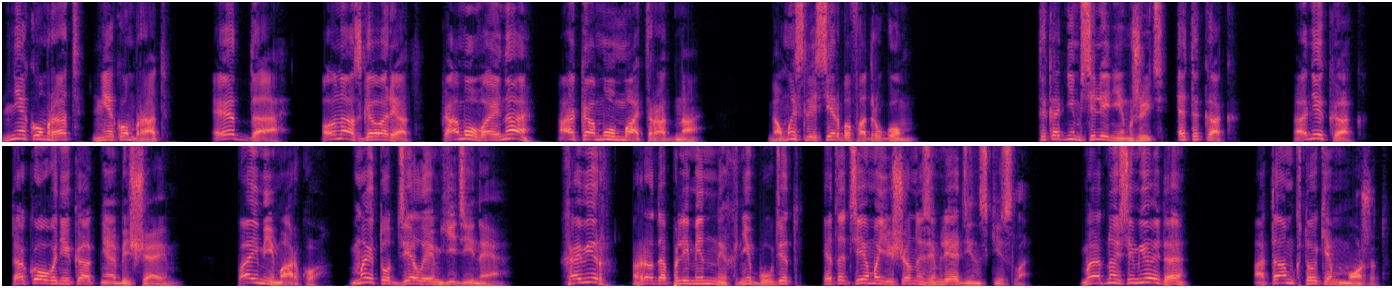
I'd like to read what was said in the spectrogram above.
«Не комрад, не комрад». «Это да. У нас говорят, кому война, а кому мать родна». Но мысли сербов о другом. «Так одним селением жить, это как?» «А никак. Такого никак не обещаем. Пойми, Марко, мы тут делаем единое. Хавир родоплеменных не будет, эта тема еще на земле один скисла. Мы одной семьей, да? А там кто кем может.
